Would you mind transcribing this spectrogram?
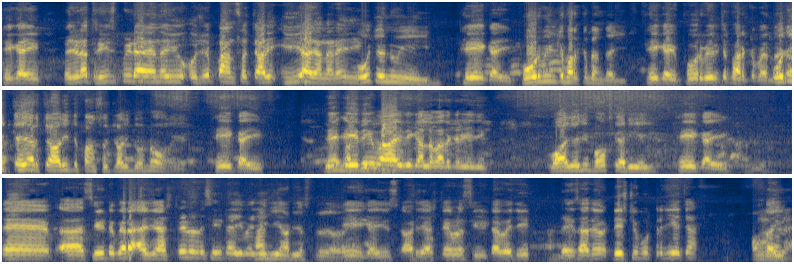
ਠੀਕ ਹੈ ਜੀ। ਤੇ ਜਿਹੜਾ 3 ਸਪੀਡ ਆ ਜਾਂਦਾ ਜੀ ਉਹ ਜੇ 540 E ਆ ਜਾਂਦਾ ਨਾ ਜੀ। ਉਹ ਚ ਹੀ ਹੈ ਜੀ। ਠੀਕ ਹੈ ਜੀ। 4 ਵੀਲ 'ਚ ਫ਼ਰਕ ਪੈਂਦਾ ਜੀ। ਠੀਕ ਹੈ ਜੀ। 4 ਵੀਲ ਚ ਫ਼ਰਕ ਪੈਂਦਾ ਉਹਦੀ ਹੈਗਾ। 1040 ਤੇ 540 ਦੋਨੋਂ ਆਉਂਦੇ ਆ ਠੀਕ ਹੈ ਜੀ। ਤੇ ਇਹਦੀ ਆਵਾਜ਼ ਦੀ ਗੱਲਬਾਤ ਕਰੀਏ ਜੀ। ਆਵਾਜ਼ ਇਹਦੀ ਬਹੁਤ ਪਿਆਰੀ ਹੈ ਜੀ। ਠੀਕ ਹੈ ਜੀ। ਤੇ ਸੀਟ ਵਗੈਰਾ ਐਡਜਸਟਡ ਵਾਲੀ ਸੀਟ ਹੈ ਜੀ? ਬਾਈ ਹਾਂਜੀ ਐਡਜਸਟ ਠੀਕ ਹੈ ਜੀ ਐਡਜਸਟੇਬਲ ਸੀਟ ਹੈ ਬਾਈ ਜੀ। ਦੇਖ ਸਕਦੇ ਹੋ ਡਿਸਟ੍ਰੀਬਿਊਟਰ ਜੀ ਇਹ ਚ? ਆਉਂਦਾ ਜੀ। ਡਬਲ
